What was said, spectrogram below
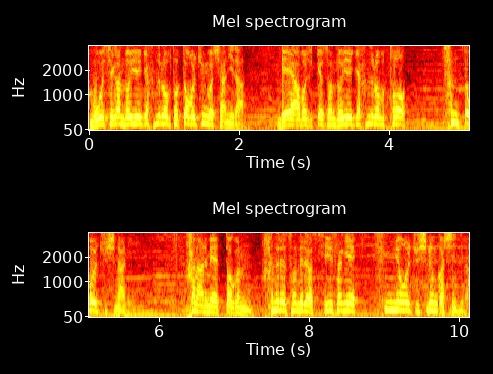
모세가 너희에게 하늘로부터 떡을 준 것이 아니라 내 아버지께서 너희에게 하늘로부터 참떡을 주시나니 하나님의 떡은 하늘에서 내려 세상에 생명을 주시는 것이니라.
